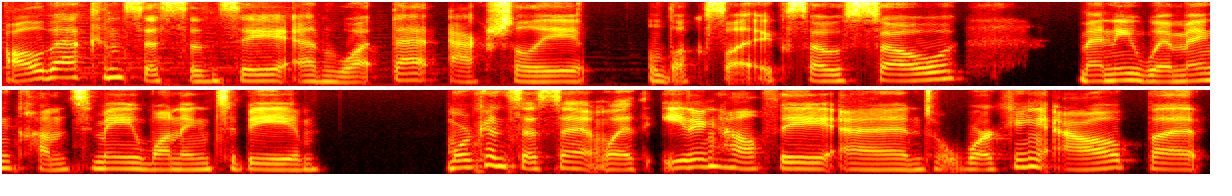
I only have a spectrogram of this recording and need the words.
all about consistency and what that actually looks like. So, so many women come to me wanting to be more consistent with eating healthy and working out, but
